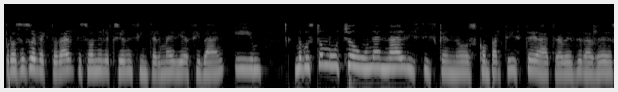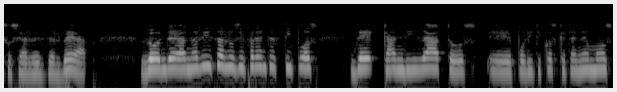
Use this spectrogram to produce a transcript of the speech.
proceso electoral, que son elecciones intermedias, Iván, y me gustó mucho un análisis que nos compartiste a través de las redes sociales del BEAP, donde analiza los diferentes tipos de candidatos eh, políticos que tenemos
